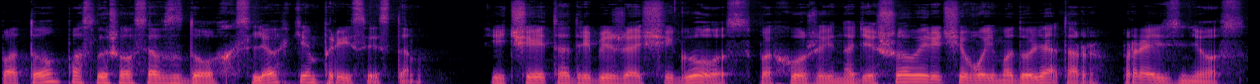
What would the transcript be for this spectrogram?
Потом послышался вздох с легким присвистом, и чей-то дребезжащий голос, похожий на дешевый речевой модулятор, произнес.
